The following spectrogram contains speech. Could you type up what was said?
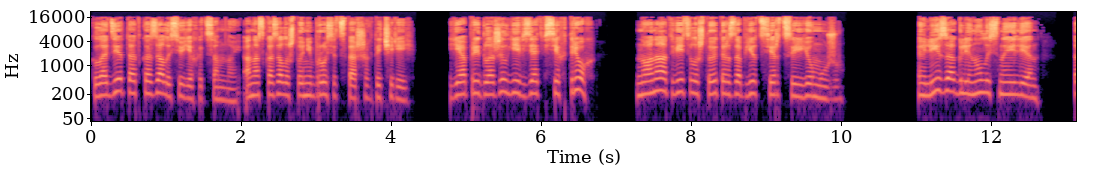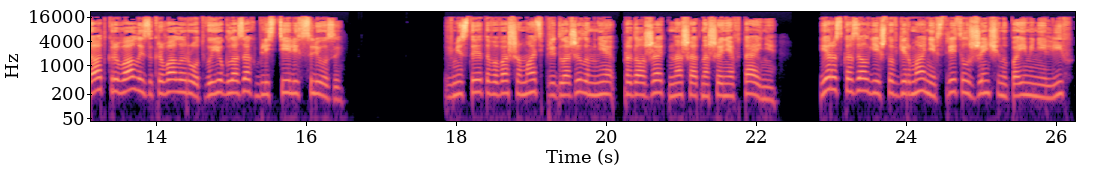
Кладета отказалась уехать со мной. Она сказала, что не бросит старших дочерей. Я предложил ей взять всех трех, но она ответила, что это разобьет сердце ее мужу. Элиза оглянулась на Элен. Та открывала и закрывала рот, в ее глазах блестели слезы. Вместо этого ваша мать предложила мне продолжать наши отношения в тайне. Я рассказал ей, что в Германии встретил женщину по имени Лив,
